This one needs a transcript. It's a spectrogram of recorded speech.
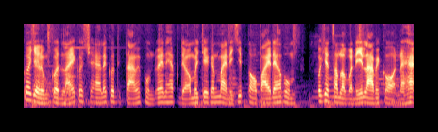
ก็อย่าลืมกดไลค์กดแชร์และกดติดตามให้ผมด้วยนะครับ เดี๋ยวมาเจอกันใหม่ในคลิปต่อไปนะครับผม โอเคสำหรับวันนี้ลาไปก่อนนะฮะ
